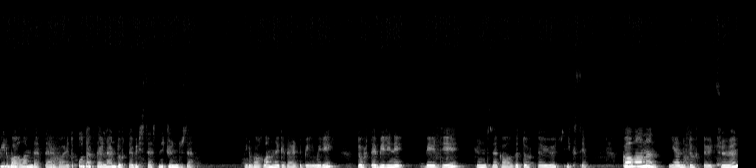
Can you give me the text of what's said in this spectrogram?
bir bağlam dəftəri var idi. O dəftərlərin dörddə bir hissəsini gündüzə. Bir bağlam nə qədərdir bilmirik. Dörddə birini verdi, gündüzə qaldı dörddə üç x-i. Qalanın, yəni dörddə üçün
